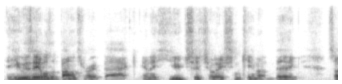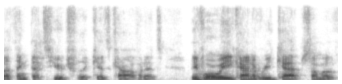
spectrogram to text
He was able to bounce right back, and a huge situation came up big. So I think that's huge for the kid's confidence. Before we kind of recap some of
